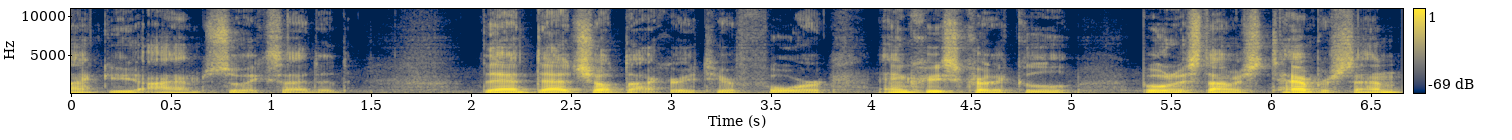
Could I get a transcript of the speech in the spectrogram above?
Thank you. I am so excited. Then Deadshot Daiquiri tier 4. Increased critical bonus damage 10%.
